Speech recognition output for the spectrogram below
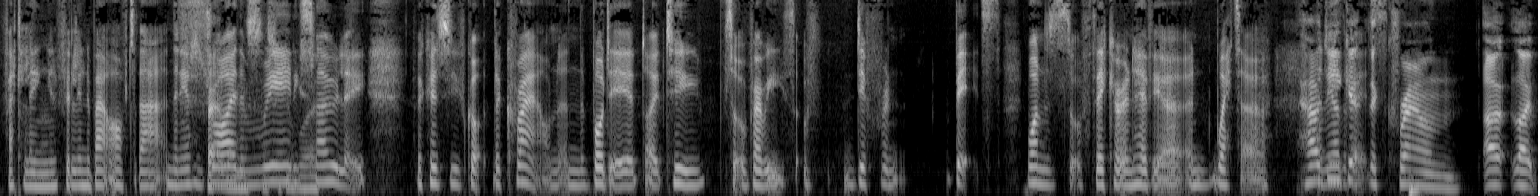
fettling and fiddling about after that and then you have to dry them Fettling's good really slowly because you've got the crown and the body are like two sort of very sort of different bits one's sort of thicker and heavier and wetter How do you get bits- the crown? Uh, like,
